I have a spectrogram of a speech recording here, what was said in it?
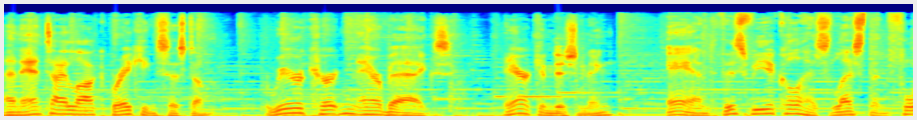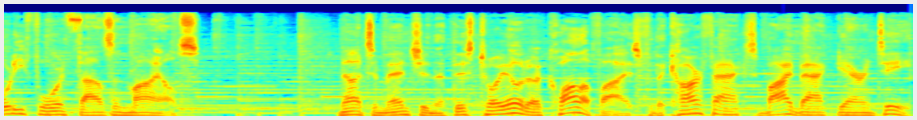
an anti-lock braking system, rear curtain airbags, air conditioning, and this vehicle has less than 44,000 miles. Not to mention that this Toyota qualifies for the Carfax buyback guarantee.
